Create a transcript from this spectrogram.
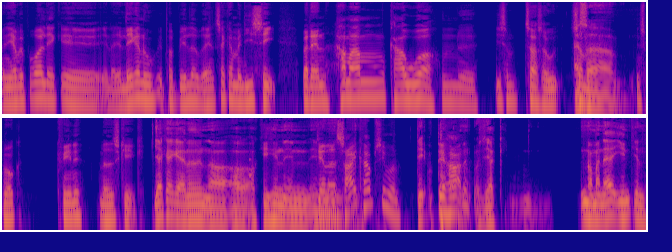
Men jeg vil prøve at lægge, øh, eller jeg lægger nu et par billeder ud af hende, så kan man lige se, hvordan Hamam Kaur, hun øh, ligesom tager sig ud som altså, en smuk kvinde med skæg. jeg kan ikke andet end at, at, at give hende en... en Det har været en sej kamp, Simon. Det, Det har det. Altså, Jeg, når man er i Indien,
